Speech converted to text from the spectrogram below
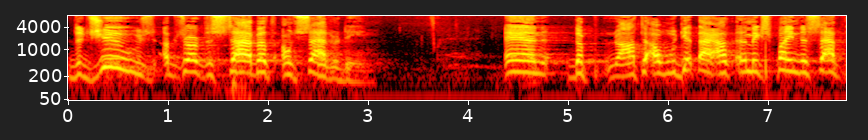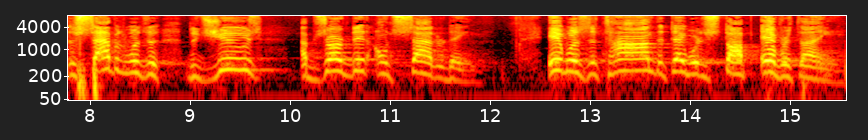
the Jews observed the Sabbath on Saturday. And the, I will get back. Let me explain the Sabbath. The Sabbath was the, the Jews observed it on Saturday. It was the time that they were to stop everything.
